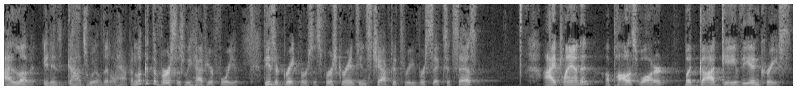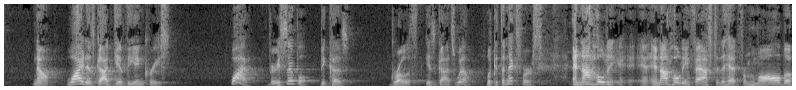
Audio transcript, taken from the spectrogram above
I love it. It is God's will that'll happen. Look at the verses we have here for you. These are great verses. 1 Corinthians chapter 3 verse 6 it says, I planted, Apollos watered, but God gave the increase. Now, why does God give the increase? Why? Very simple. Because growth is God's will. Look at the next verse. And not holding and not holding fast to the head, from whom all the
